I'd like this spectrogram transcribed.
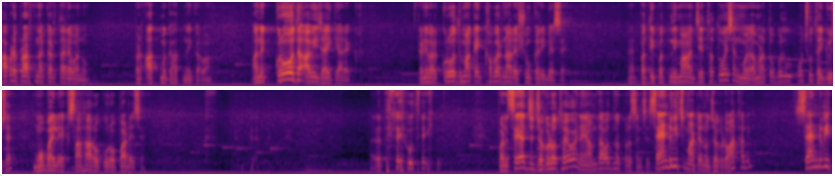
આપણે પ્રાર્થના કરતા રહેવાનું, પણ આત્મઘાત નહીં કરવાનો. અને ક્રોધ આવી જાય ક્યારેક. ઘણીવાર ક્રોધમાં કંઈક ખબર ના રહે શું કરી બેસે. પતિ પત્નીમાં જે થતું હોય છે ને હમણાં તો બધું ઓછું થઈ ગયું છે. મોબાઈલ એક સહારો પૂરો પાડે છે. અરે, ત્યારે એવું થઈ ગયું. પણ સહેજ ઝઘડો થયો હોય ને અમદાવાદનો જ પ્રસંગ છે. સેન્ડવિચ માટેનો ઝઘડો, હા, ખાલી? સેન્ડવિચ.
